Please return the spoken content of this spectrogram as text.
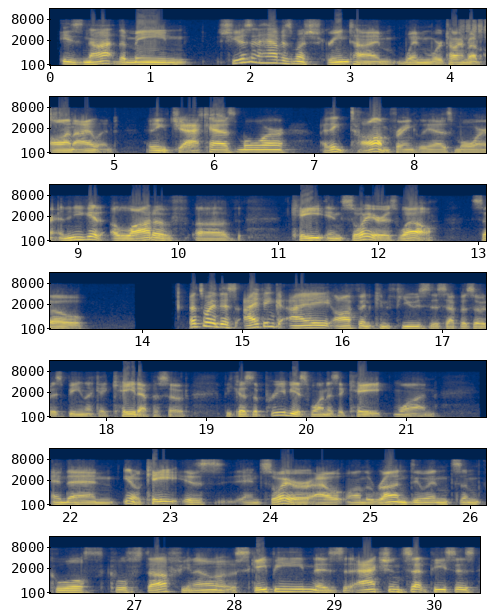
is not the main. She doesn't have as much screen time when we're talking about on island. I think Jack has more. I think Tom, frankly, has more, and then you get a lot of uh, Kate and Sawyer as well. So that's why this I think I often confuse this episode as being like a Kate episode because the previous one is a Kate one. And then, you know, Kate is and Sawyer are out on the run doing some cool cool stuff, you know, escaping as action set pieces.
